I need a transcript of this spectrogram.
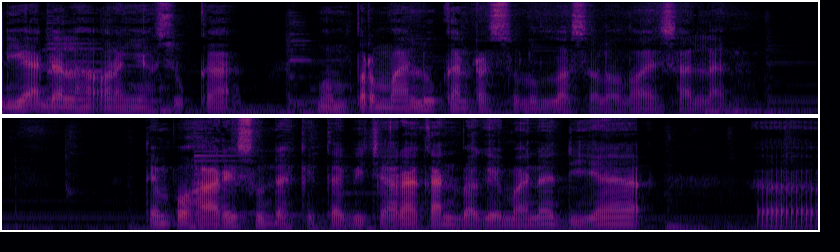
Dia adalah orang yang suka mempermalukan Rasulullah SAW. Tempo hari sudah kita bicarakan bagaimana dia uh,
